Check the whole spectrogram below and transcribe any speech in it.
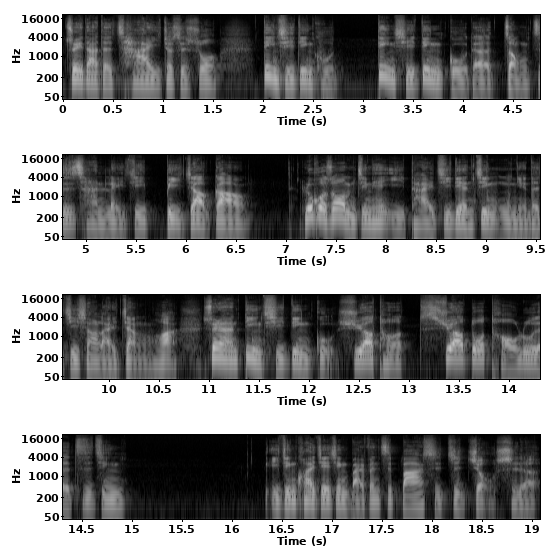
最大的差异就是说，定期定股、定期定股的总资产累积比较高。如果说我们今天以台积电近五年的绩效来讲的话，虽然定期定股需要投需要多投入的资金。已经快接近百分之八十至九十了，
